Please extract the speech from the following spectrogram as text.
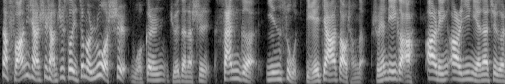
那房地产市场之所以这么弱势，我个人觉得呢是三个因素叠加造成的。首先第一个啊，二零二一年呢这个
